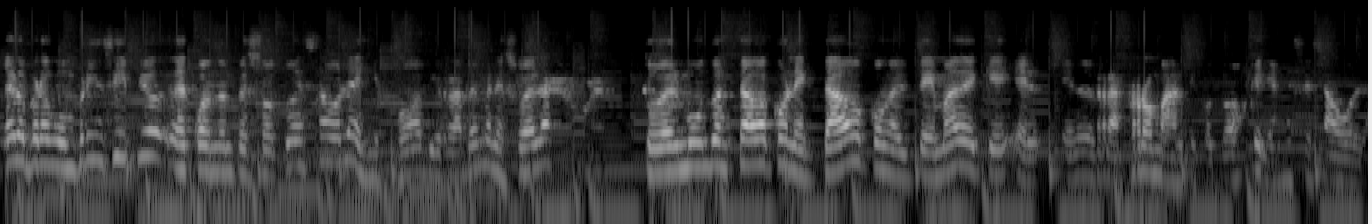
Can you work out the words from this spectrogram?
Claro, pero en un principio, eh, cuando empezó toda esa ola de hip hop y rap en Venezuela, todo el mundo estaba conectado con el tema de que el, el rap romántico, todos querían esa ola.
